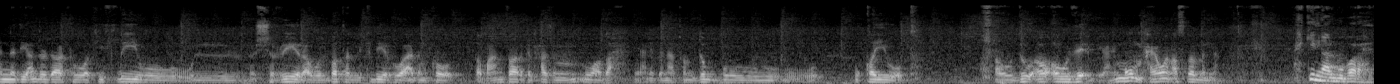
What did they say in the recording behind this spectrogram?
إن ذا underdog هو كيث لي والشرير أو البطل الكبير هو آدم كول طبعا فارق الحجم واضح يعني بيناتهم دب و- وقيوط أو دو أو, أو ذئب يعني المهم حيوان أصغر منه. احكي لنا عن المباراة هذه.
